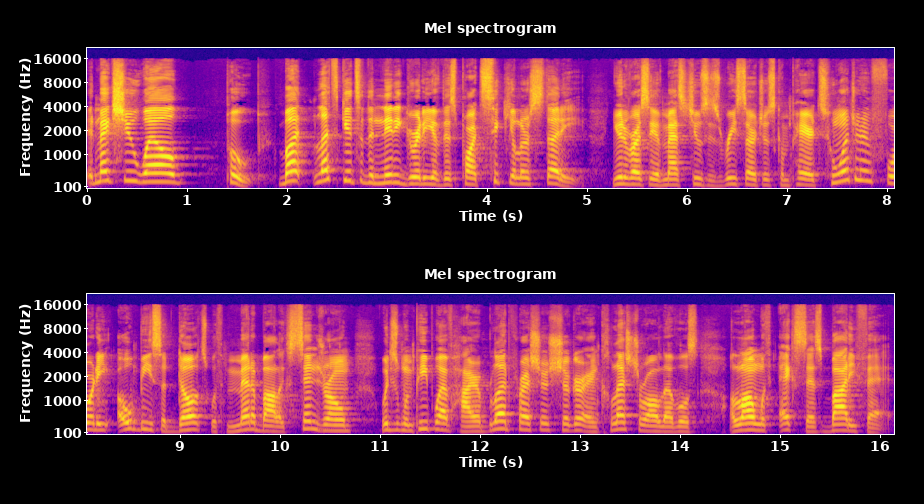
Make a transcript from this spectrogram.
It makes you, well, poop. But let's get to the nitty gritty of this particular study. University of Massachusetts researchers compared 240 obese adults with metabolic syndrome, which is when people have higher blood pressure, sugar, and cholesterol levels, along with excess body fat.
